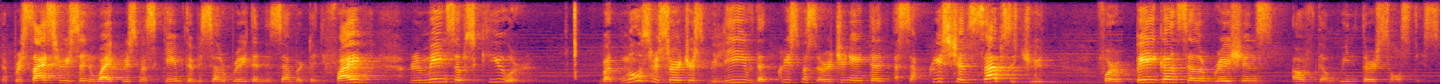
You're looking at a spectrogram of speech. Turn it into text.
The precise reason why Christmas came to be celebrated on December 25 remains obscure. But most researchers believe that Christmas originated as a Christian substitute for pagan celebrations of the winter solstice.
